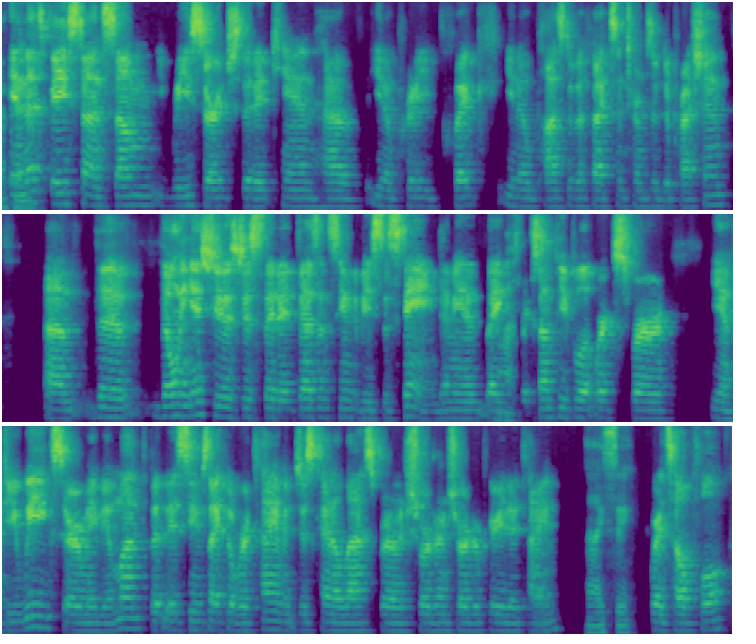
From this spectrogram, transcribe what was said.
okay. and that's based on some research that it can have you know pretty quick you know positive effects in terms of depression um, the the only issue is just that it doesn't seem to be sustained. I mean, like for some people, it works for you know a few weeks or maybe a month, but it seems like over time it just kind of lasts for a shorter and shorter period of time. I see where it's helpful.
